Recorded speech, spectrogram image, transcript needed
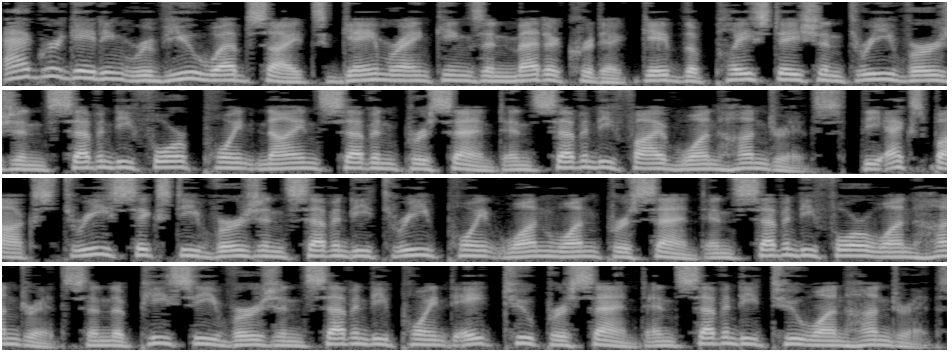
Aggregating review websites GameRankings and Metacritic gave the PlayStation 3 version 74.97% and 75 100ths, the Xbox 360 version 73.11% and 74 100ths and the PC version 70.82% and 72 100ths.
